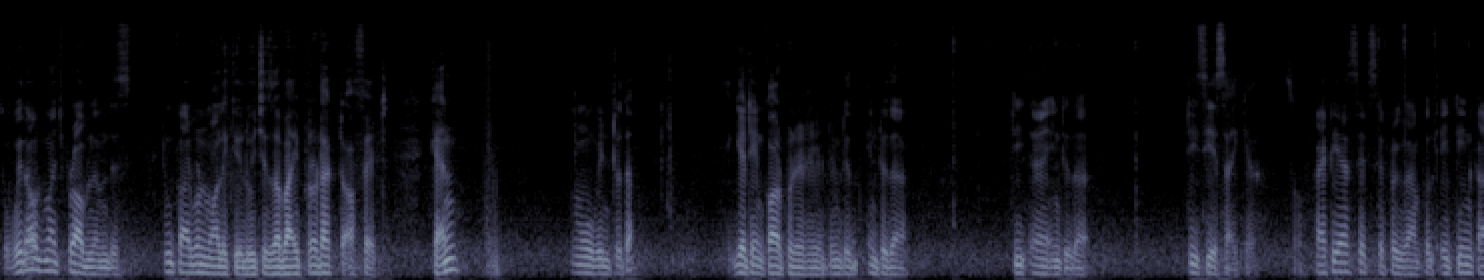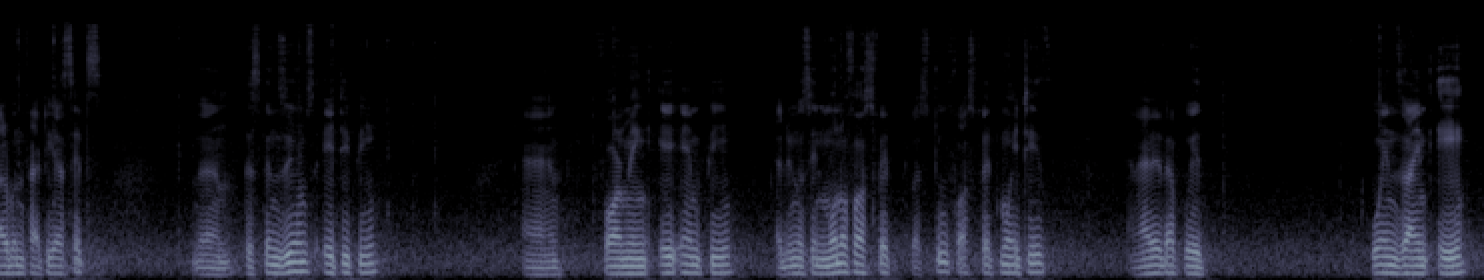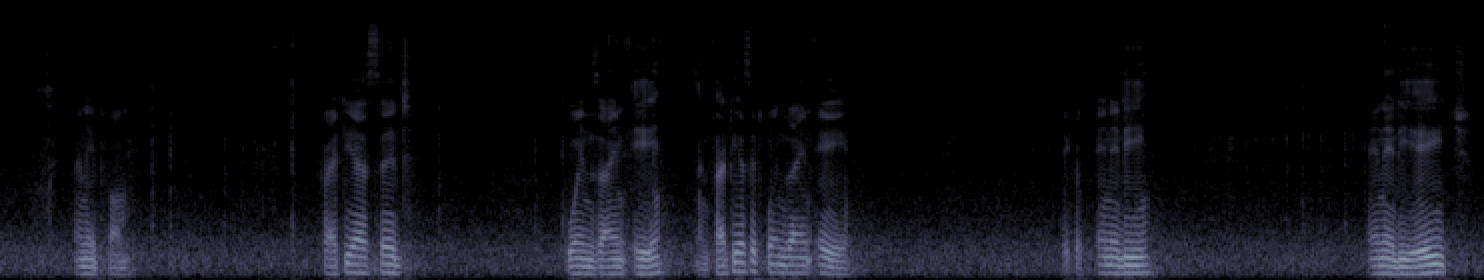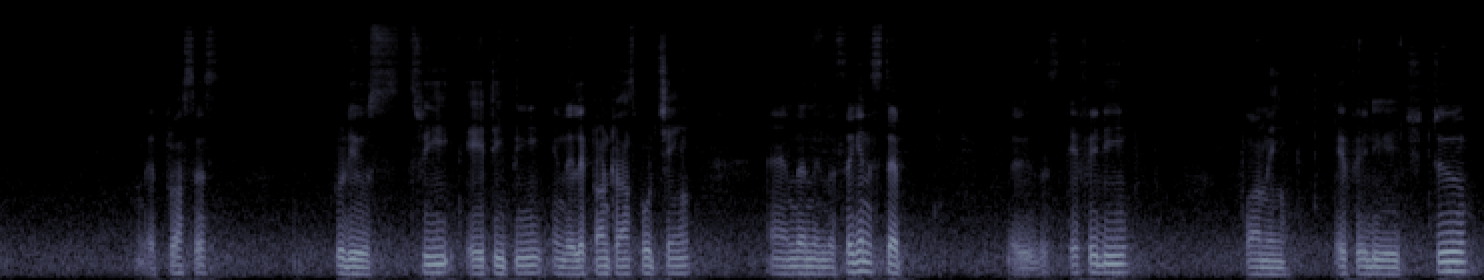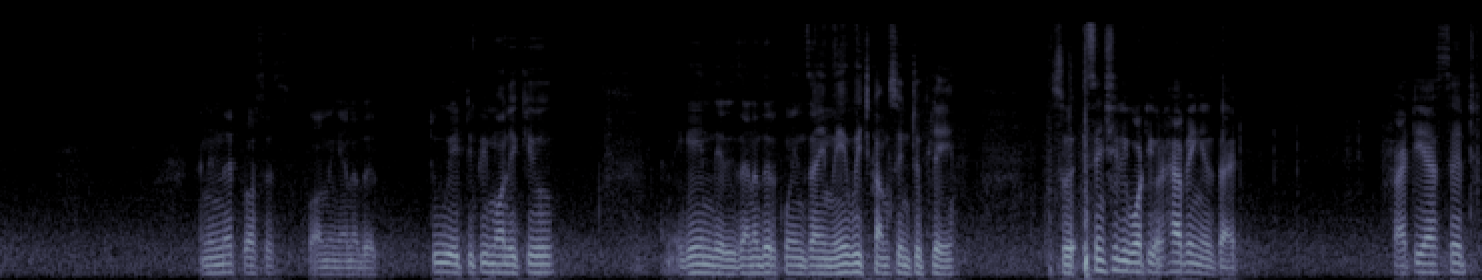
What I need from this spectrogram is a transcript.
So, without much problem this 2 carbon molecule which is a byproduct of it can move into the get incorporated into into the uh, into the TCA cycle. So, fatty acids say for example, 18 carbon fatty acids then this consumes ATP and forming AMP adenosine monophosphate plus 2 phosphate moieties and added up with coenzyme A and it form fatty acid coenzyme A and fatty acid coenzyme A take up NAD NADH that process produce 3 ATP in the electron transport chain. And then in the second step there is this FAD forming FADH2 and in that process forming another 2 ATP molecule and again there is another coenzyme A which comes into play. So, essentially what you are having is that fatty acid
